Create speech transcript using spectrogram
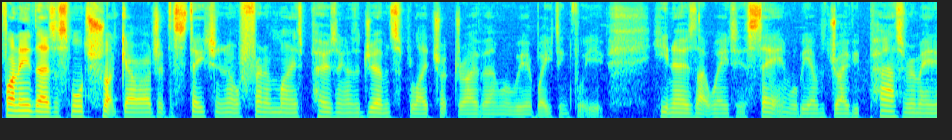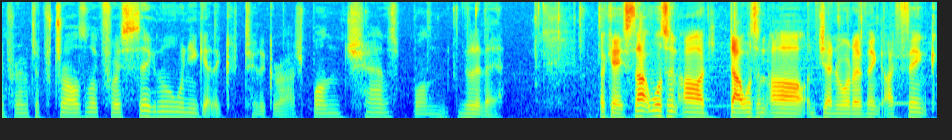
Finally, there's a small truck garage at the station. An old friend of mine is posing as a German supply truck driver and will be waiting for you. He knows that way to the state and will be able to drive you past the remaining perimeter patrols. Look for a signal when you get the, to the garage. Bon chance, bon there. Okay, so that wasn't our that wasn't our general. I don't think. I think.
